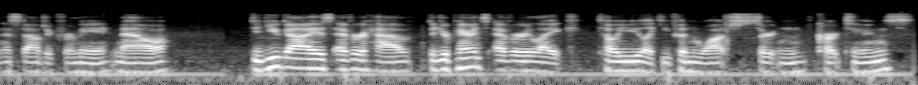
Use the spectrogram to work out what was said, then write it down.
nostalgic for me now. Did you guys ever have? Did your parents ever like tell you like you couldn't watch certain cartoons?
